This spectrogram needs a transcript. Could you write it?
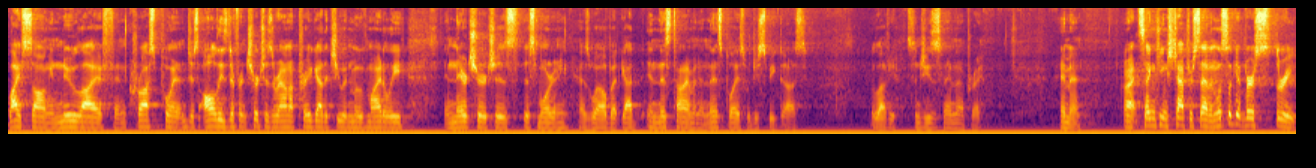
Lifesong and New Life and Crosspoint, and just all these different churches around. I pray, God, that you would move mightily in their churches this morning as well. But God, in this time and in this place, would you speak to us? We love you. It's in Jesus' name that I pray. Amen. All right, 2 Kings chapter 7. Let's look at verse 3. It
